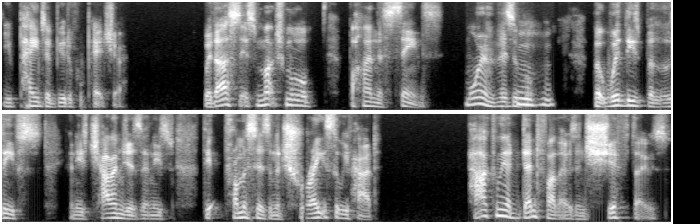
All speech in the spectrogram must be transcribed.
You paint a beautiful picture. With us, it's much more behind the scenes, more invisible. Mhm. But with these beliefs and these challenges and these the promises and the traits that we've had, how can we identify those and shift those?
